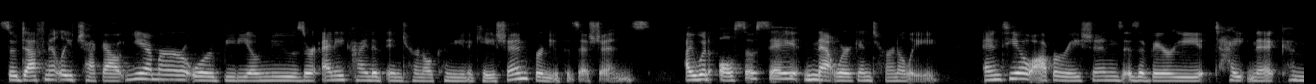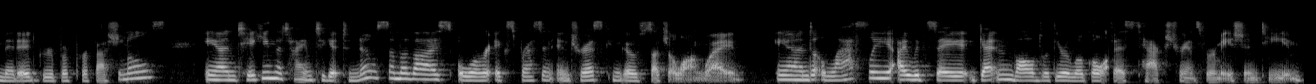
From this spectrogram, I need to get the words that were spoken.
So, definitely check out Yammer or BDO News or any kind of internal communication for new positions. I would also say network internally NTO operations is a very tight knit, committed group of professionals. And taking the time to get to know some of us or express an interest can go such a long way. And lastly, I would say get involved with your local office tax transformation team.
